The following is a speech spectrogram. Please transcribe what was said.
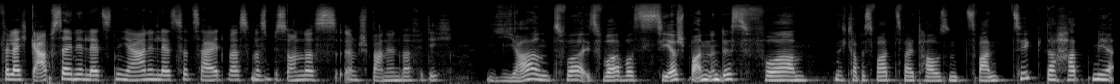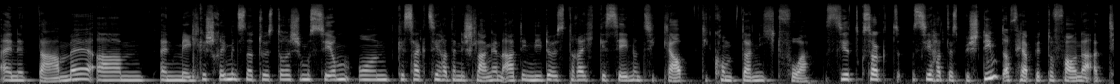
vielleicht gab es da in den letzten Jahren, in letzter Zeit was, was mhm. besonders ähm, spannend war für dich. Ja, und zwar, es war was sehr Spannendes vor ich glaube, es war 2020, da hat mir eine Dame ähm, ein Mail geschrieben ins Naturhistorische Museum und gesagt, sie hat eine Schlangenart in Niederösterreich gesehen und sie glaubt, die kommt da nicht vor. Sie hat gesagt, sie hat es bestimmt auf herpetofauna.at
